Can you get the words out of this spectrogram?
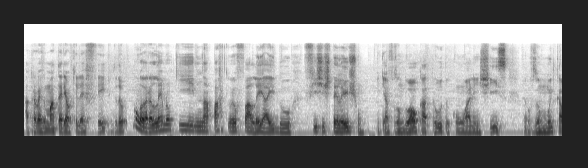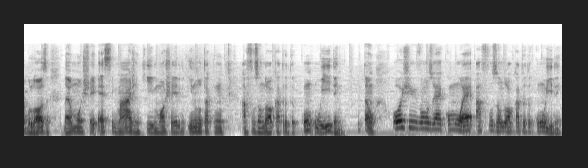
através do material que ele é feito, entendeu? Bom, galera, lembram que na parte 1 eu falei aí do Fish Stellation, que é a fusão do Alcatruta com o Alien X, é uma fusão muito cabulosa. Daí eu mostrei essa imagem que mostra ele indo lutar com a fusão do Alcatruta com o Iden. Então, hoje vamos ver como é a fusão do Alcatruta com o Iden.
